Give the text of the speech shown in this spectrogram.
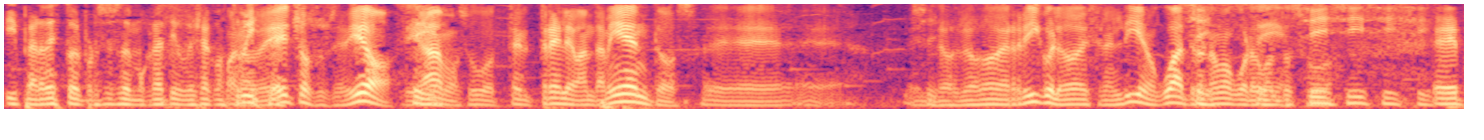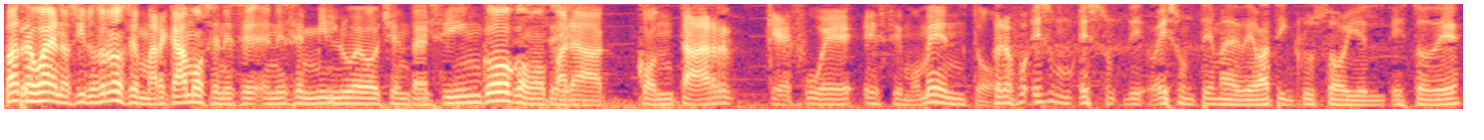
y, y perdés todo el proceso democrático que ya Bueno, construiste. de hecho sucedió, Sí. digamos, hubo tre- tres levantamientos. eh, eh, Sí. los, los dos de Rico y los dos de Senaldino, cuatro, Sí, no me acuerdo sí. cuántos Sí, hubo. sí, sí, sí. Eh, pasa, bueno, sí, nosotros nos enmarcamos en ese, en ese 1985 como Sí. para contar qué fue ese momento. Pero fue- es un, es, un, es un tema de debate incluso hoy el, esto de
